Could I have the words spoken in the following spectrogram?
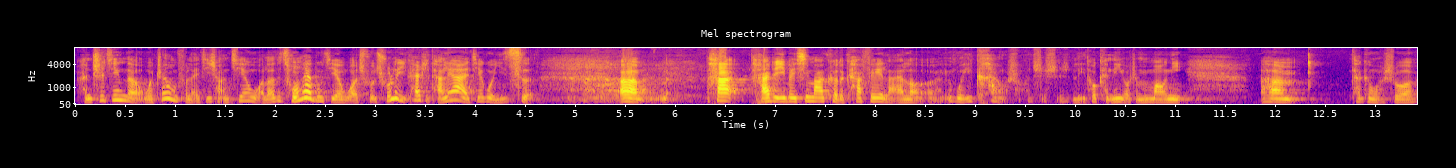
很吃惊的，我丈夫来机场接我了。他从来不接我，除除了一开始谈恋爱接过一次。啊，他抬着一杯星巴克的咖啡来了。我一看，我说这是里头肯定有什么猫腻。嗯，他跟我说，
